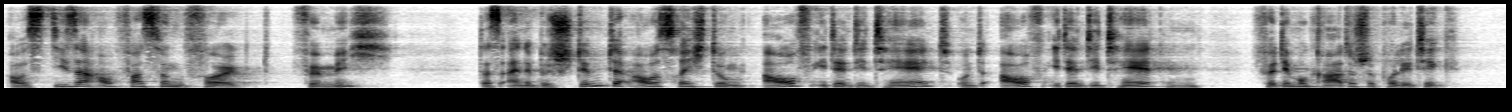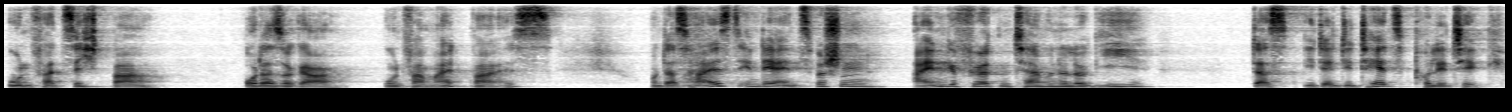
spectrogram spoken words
Aus dieser Auffassung folgt für mich, dass eine bestimmte Ausrichtung auf Identität und auf Identitäten für demokratische Politik unverzichtbar oder sogar unvermeidbar ist. Und das heißt in der inzwischen eingeführten Terminologie, dass Identitätspolitik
